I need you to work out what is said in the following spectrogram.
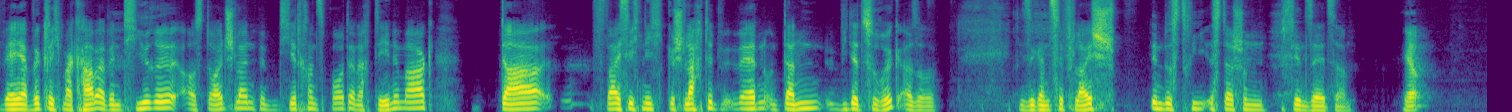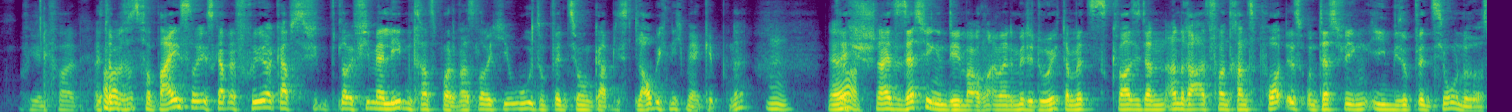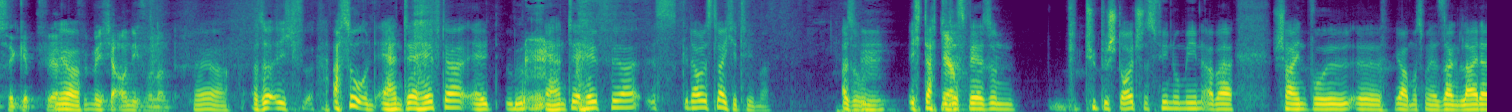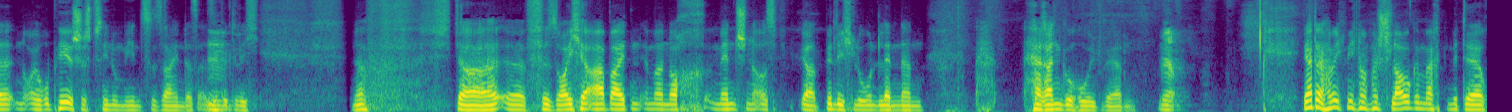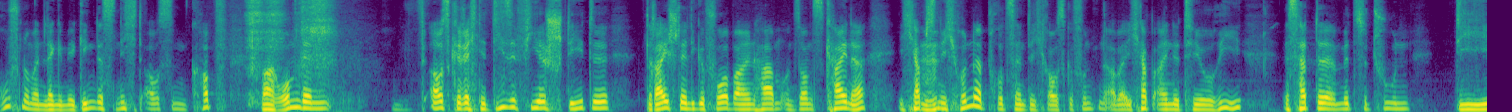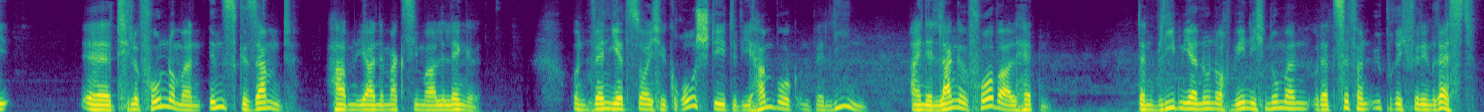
wäre ja wirklich makaber, wenn Tiere aus Deutschland mit dem Tiertransporter nach Dänemark da, weiß ich nicht, geschlachtet werden und dann wieder zurück. Also diese ganze Fleischindustrie ist da schon ein bisschen seltsam. Ja. Auf jeden Fall. Ich glaube, es ist vorbei. Es gab ja früher, gab es, glaube ich, viel mehr Lebendtransporte, weil es, glaube ich, EU-Subventionen gab, die es, glaube ich, nicht mehr gibt. Ne? Mhm. Ja, Vielleicht ja. schneiden sie deswegen den mal auch einmal in der Mitte durch, damit es quasi dann eine andere Art von Transport ist und deswegen irgendwie Subventionen oder was für gibt. Ja, ja. Würde mich ja auch nicht wundern. Ja, ja. Also ich, ach so, und Erntehelfer, Erntehelfer ist genau das gleiche Thema. Also mhm. ich dachte, ja. das wäre so ein typisch deutsches Phänomen, aber scheint wohl, äh, ja, muss man ja sagen, leider ein europäisches Phänomen zu sein, dass also mhm. wirklich, ne, da äh, für solche Arbeiten immer noch Menschen aus ja, Billiglohnländern herangeholt werden. Ja. Ja, da habe ich mich nochmal schlau gemacht mit der Rufnummernlänge. Mir ging das nicht aus dem Kopf, warum denn ausgerechnet diese vier Städte dreistellige Vorwahlen haben und sonst keiner. Ich habe es mhm. nicht hundertprozentig rausgefunden, aber ich habe eine Theorie. Es hat damit zu tun, die äh, Telefonnummern insgesamt haben ja eine maximale Länge. Und wenn jetzt solche Großstädte wie Hamburg und Berlin eine lange Vorwahl hätten, dann blieben ja nur noch wenig Nummern oder Ziffern übrig für den Rest.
